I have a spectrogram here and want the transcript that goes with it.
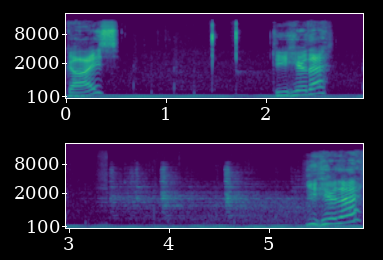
Guys? Do you hear that? You hear that?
